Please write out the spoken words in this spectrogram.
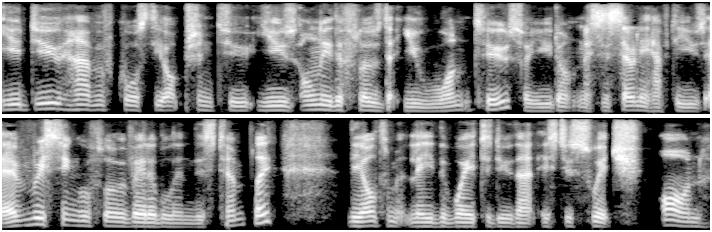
you do have, of course, the option to use only the flows that you want to, so you don't necessarily have to use every single flow available in this template. The ultimately, the way to do that is to switch on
